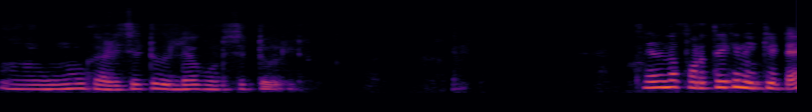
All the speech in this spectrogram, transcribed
ഒന്നും കഴിച്ചിട്ടുമില്ല കുടിച്ചിട്ടുമില്ല. ഞാനെന്നാ പുറത്തേക്ക് നിക്കട്ടെ.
